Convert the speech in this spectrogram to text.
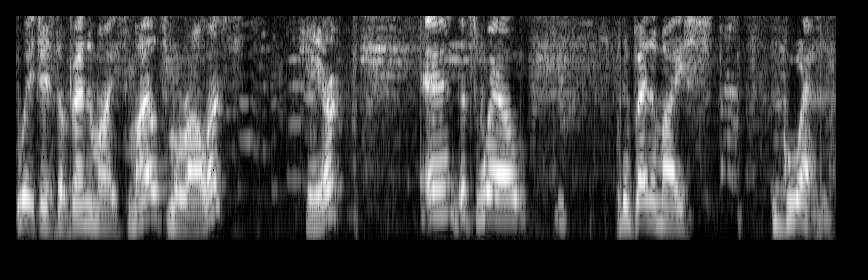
which is the Venomized Miles Morales here, and as well the Venomized Gwen.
